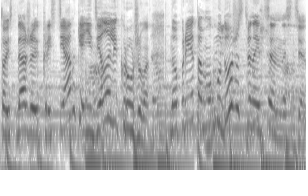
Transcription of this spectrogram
то есть даже крестьянки, они делали кружево. Но при этом у художественной ценности,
